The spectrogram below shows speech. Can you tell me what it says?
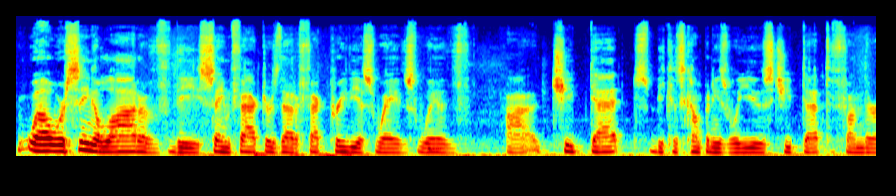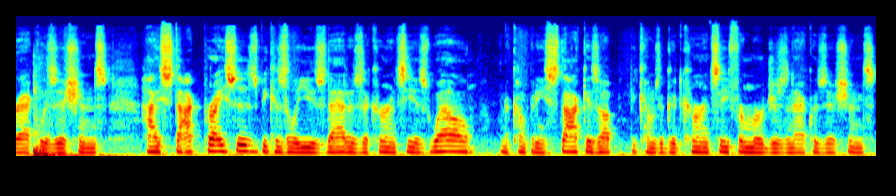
Well, we're seeing a lot of the same factors that affect previous waves with uh, cheap debt because companies will use cheap debt to fund their acquisitions, high stock prices because they'll use that as a currency as well. When a company's stock is up, it becomes a good currency for mergers and acquisitions.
